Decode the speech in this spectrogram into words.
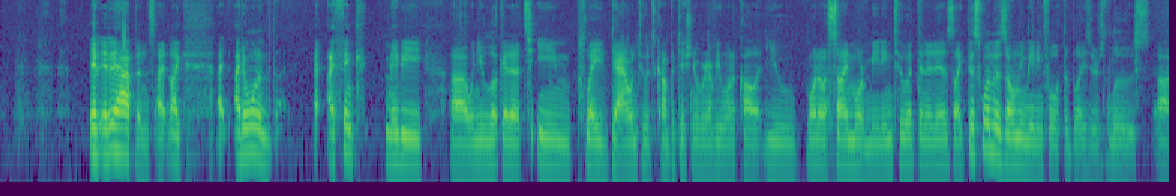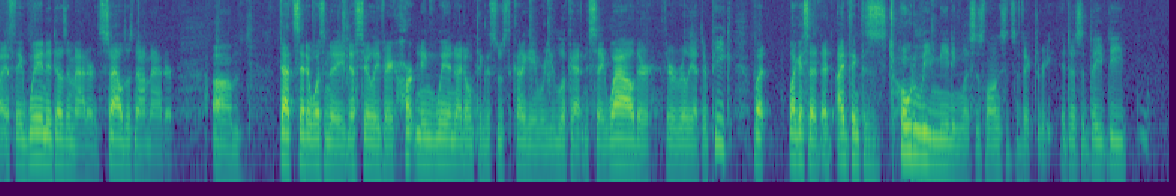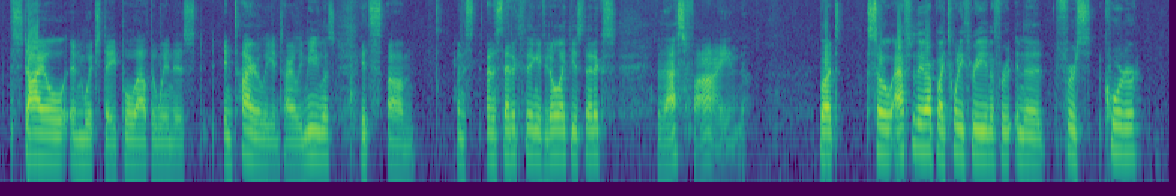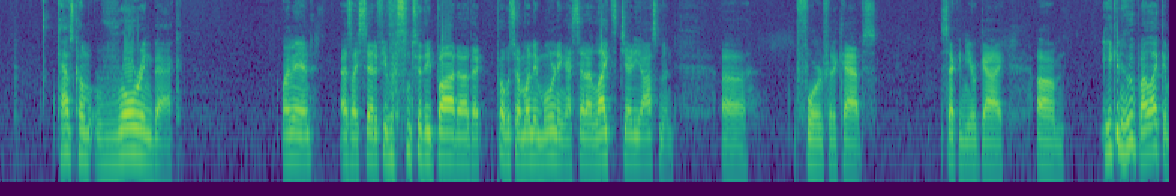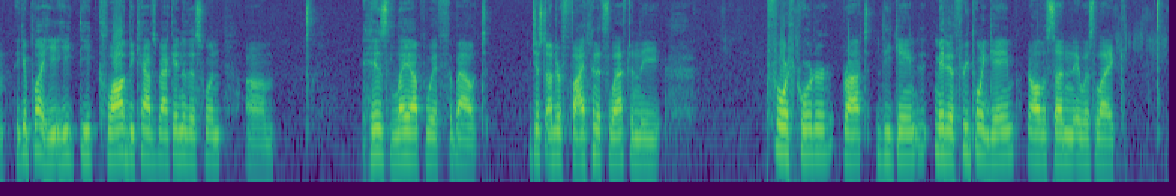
It, it happens. I like. I, I don't want to. I, I think maybe uh, when you look at a team play down to its competition or whatever you want to call it, you want to assign more meaning to it than it is. Like this one was only meaningful if the Blazers lose. Uh, if they win, it doesn't matter. The style does not matter. Um, that said, it wasn't a necessarily a very heartening win. I don't think this was the kind of game where you look at and say, "Wow, they're they're really at their peak." But like I said, I, I think this is totally meaningless as long as it's a victory. It does the the style in which they pull out the win is entirely, entirely meaningless. It's um, an, an aesthetic thing. If you don't like the aesthetics, that's fine. But so after they're up by 23 in the fir- in the first quarter, Cavs come roaring back. My man, as I said, if you listen to the pod uh, that published on Monday morning, I said I liked Cedi Osman, uh, forward for the Cavs, second year guy. Um, he can hoop. I like him. He can play. He he he clawed the Cavs back into this one. Um, his layup with about just under five minutes left in the fourth quarter brought the game, made it a three point game, and all of a sudden it was like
